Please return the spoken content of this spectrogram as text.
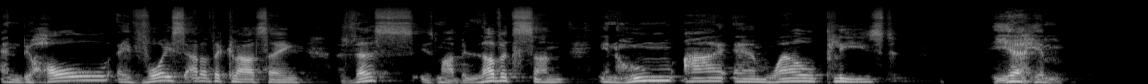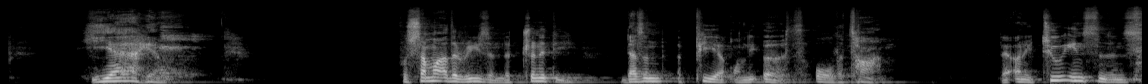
and behold, a voice out of the cloud saying, This is my beloved Son, in whom I am well pleased. Hear him. Hear him. For some other reason, the Trinity doesn't appear on the earth all the time. There are only two incidents,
